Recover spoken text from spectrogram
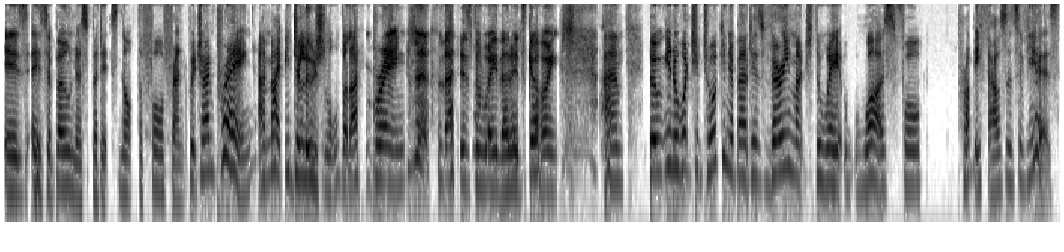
is is a bonus, but it's not the forefront. Which I'm praying. I might be delusional, but I'm praying that is the way that it's going. Um, but you know, what you're talking about is very much the way it was for probably thousands of years.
